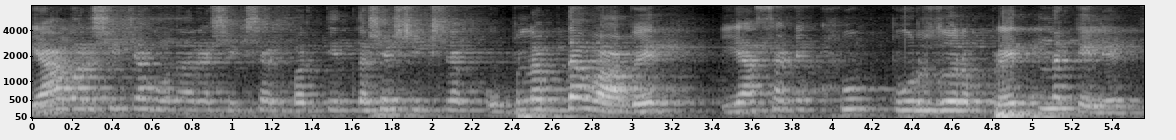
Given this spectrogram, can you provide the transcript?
या वर्षीच्या होणाऱ्या शिक्षक भरतीत तसे शिक्षक उपलब्ध व्हावेत यासाठी खूप पुरजोर प्रयत्न केलेत.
